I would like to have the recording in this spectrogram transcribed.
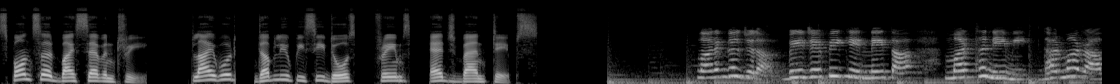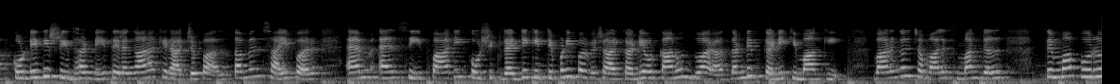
Sponsored by Seven Tree. Plywood, WPC doors, frames, edge band tapes. वारंगल जिला बीजेपी के नेता मर्थनेमी धर्माराव कोंडेती श्रीधर ने तेलंगाना के राज्यपाल तमिल साई पर एमएलसी पार्टी कौशिक रेड्डी की टिप्पणी पर विचार करने और कानून द्वारा दंडित करने की मांग की वारंगल चौवालीस मंडल तिम्मापुर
